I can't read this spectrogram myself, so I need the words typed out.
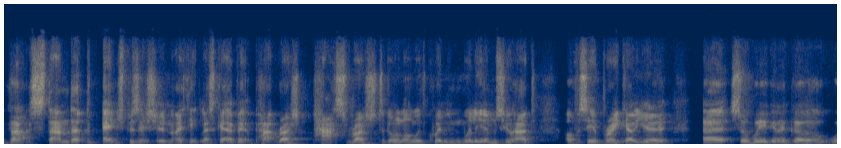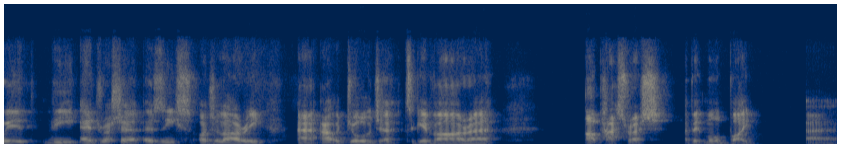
that stand-up edge position. I think let's get a bit of pat rush, pass rush to go along with Quinnen Williams, who had obviously a breakout year. Uh, so we're going to go with the edge rusher Azeez Ojulari uh, out of Georgia to give our uh, our pass rush a bit more bite. Uh,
